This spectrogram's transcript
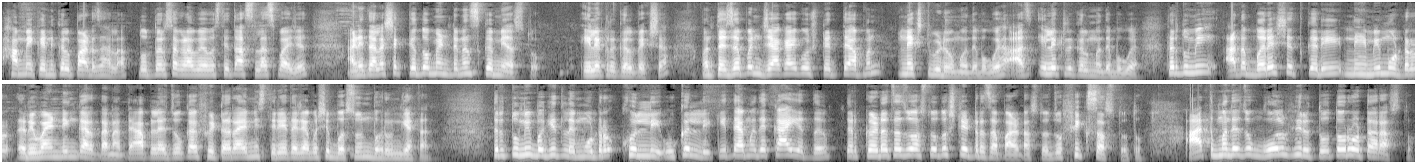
हा मेकॅनिकल पार्ट झाला तो तर सगळा व्यवस्थित असलाच पाहिजेत आणि त्याला शक्यतो मेंटेनन्स कमी असतो इलेक्ट्रिकलपेक्षा पण त्याचं पण ज्या काही गोष्टी आहेत त्या आपण नेक्स्ट व्हिडिओमध्ये बघूया. आज इलेक्ट्रिकलमध्ये बघूया. तर तुम्ही आता बरेच शेतकरी नेहमी मोटर रिवाइंडिंग करताना त्या आपल्या जो काही फिटर आहे मिस्त्री आहे त्याच्यापाशी बसून भरून घेतात. तर तुम्ही बघितलंय मोटर खोलली उकलली की त्यामध्ये काय येतं? तर कडचा जो असतो तो स्टेटरचा पार्ट असतो जो फिक्स असतो तो. आतमध्ये जो गोल फिरतो तो रोटर असतो.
